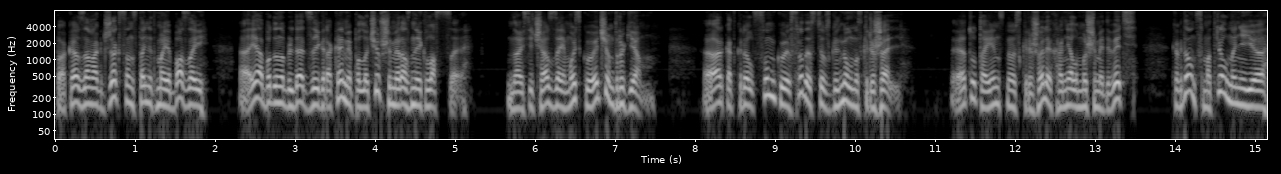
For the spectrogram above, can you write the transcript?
пока замок Джексон станет моей базой, а я буду наблюдать за игроками, получившими разные классы. Но сейчас займусь кое-чем другим. Арк открыл сумку и с радостью взглянул на скрижаль. Эту таинственную скрижаль охранял мыши-медведь. Когда он смотрел на неё,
